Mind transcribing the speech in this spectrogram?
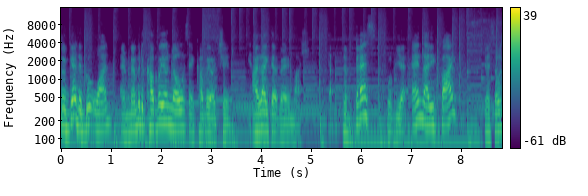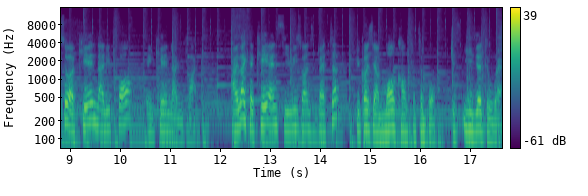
so get a good one and remember to cover your nose and cover your chin. I like that very much. Yeah. The best will be an N95. There's also a KN94 and KN95. I like the KN series ones better because they are more comfortable. It's easier to wear.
